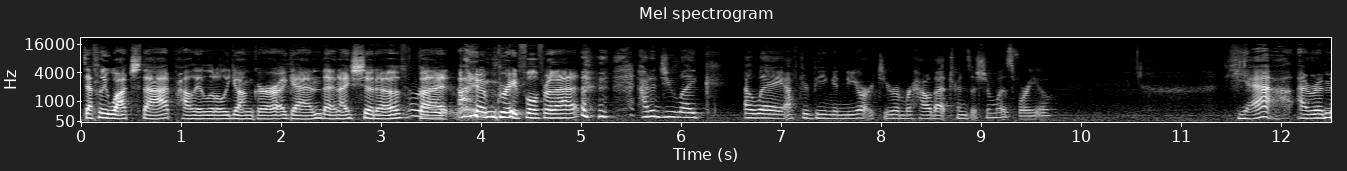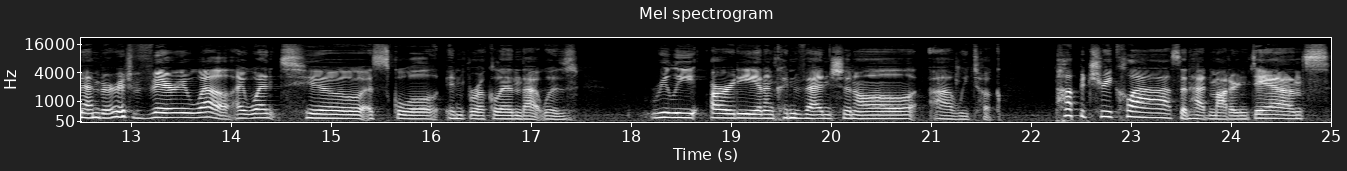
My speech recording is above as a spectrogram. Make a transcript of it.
definitely watched that, probably a little younger again than I should have, right, but right. I am grateful for that. how did you like LA after being in New York? Do you remember how that transition was for you? Yeah, I remember it very well. I went to a school in Brooklyn that was really arty and unconventional. Uh, we took puppetry class and had modern dance.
